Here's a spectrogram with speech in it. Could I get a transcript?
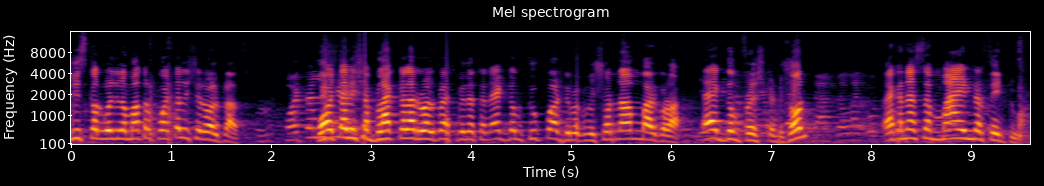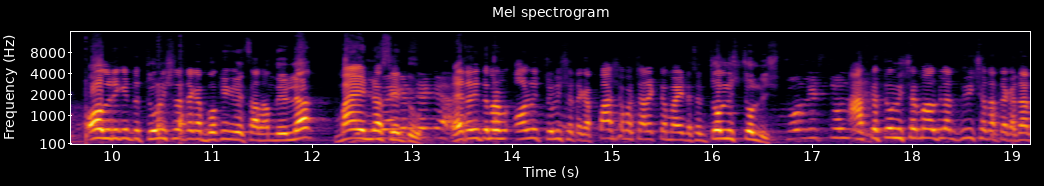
ডিসকাউন্ট করে দিলাম মাত্র পঁয়তাল্লিশে রয়্যাল প্লাস। পঁয়তাল্লিশ? পঁয়তাল্লিশে ব্ল্যাক কালার রয়্যাল প্লাস পেতেছেন একদম সুপার ডুপার কন্ডিশন নাম্বার করা একদম ফ্রেশ কন্ডিশন এখানে আছে মাইন্ডার সেন্টু অলরেডি কিন্তু চল্লিশ হাজার টাকা বুকিং হয়েছে আলহামদুলিল্লাহ। মাইন্ডার সেন্টু এটা নিতে পারবেন অনলি চল্লিশ হাজার টাকা। পাশাপাশি আরেকটা মাইন্ড আছে চল্লিশ চল্লিশ। আজকে চল্লিশের মাল দিলাম তিরিশ হাজার টাকা জান।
